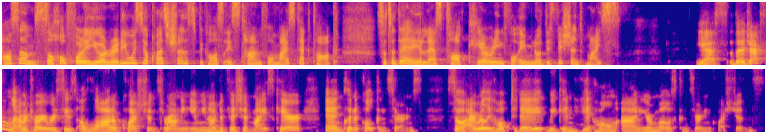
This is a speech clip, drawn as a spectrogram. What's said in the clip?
Awesome. So hopefully you are ready with your questions because it's time for Mice Tech Talk. So today, let's talk caring for immunodeficient mice. Yes, the Jackson Laboratory receives a lot of questions surrounding immunodeficient mice care and clinical concerns. So I really hope today we can hit home on your most concerning questions.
